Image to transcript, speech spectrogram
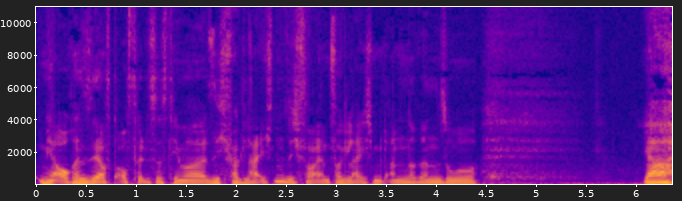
mir auch sehr oft auffällt, ist das Thema sich vergleichen, sich vor allem vergleichen mit anderen, so, ja,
